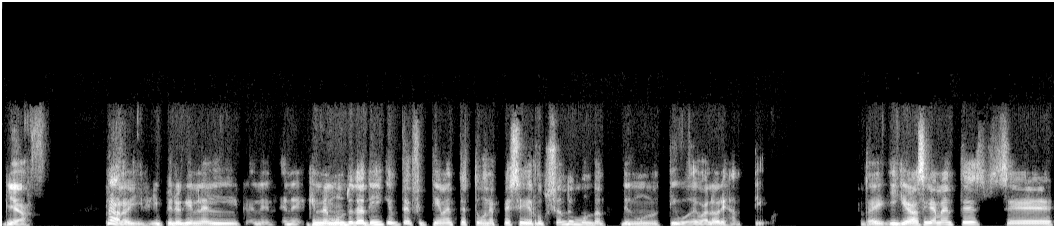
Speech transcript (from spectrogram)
ya, claro, y, pero que en el, en, el, en el, mundo de ti, que efectivamente esto es una especie de irrupción del mundo, del mundo antiguo, de valores antiguos. Y que básicamente se,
